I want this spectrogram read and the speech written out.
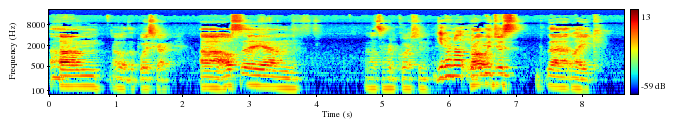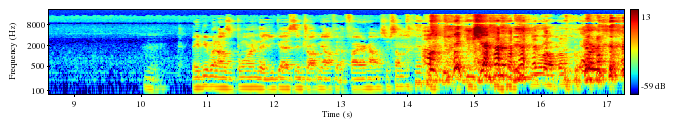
um. Oh, the voice crack. Uh, I'll say. Um, oh, that's a hard question. you don't know. Probably just that, like. Hmm. Maybe when I was born, that you guys didn't drop me off at a firehouse or something. Oh my god. You're welcome.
